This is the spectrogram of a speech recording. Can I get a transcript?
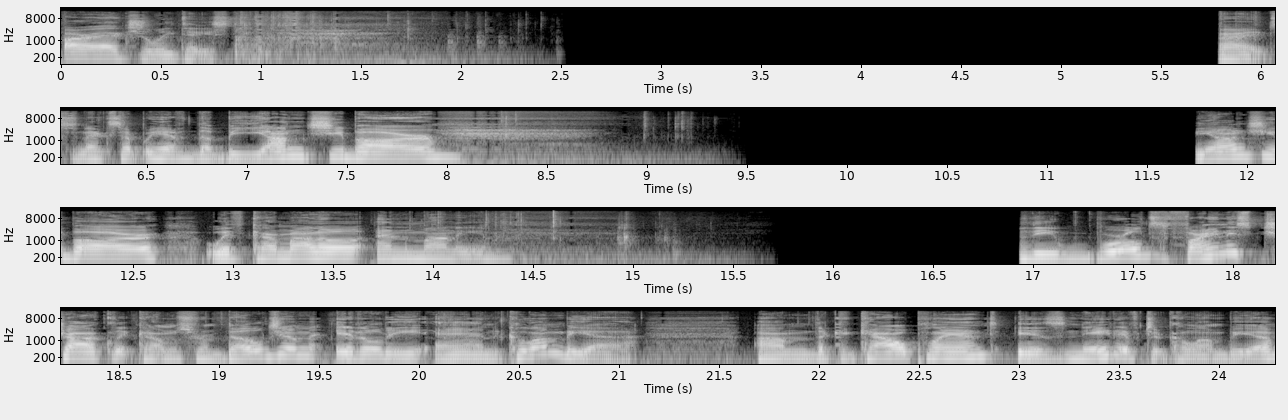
are actually tasty. All right, so next up we have the Bianchi bar. Bianchi bar with Carmelo and maní. The world's finest chocolate comes from Belgium, Italy, and Colombia. Um, the cacao plant is native to Colombia,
